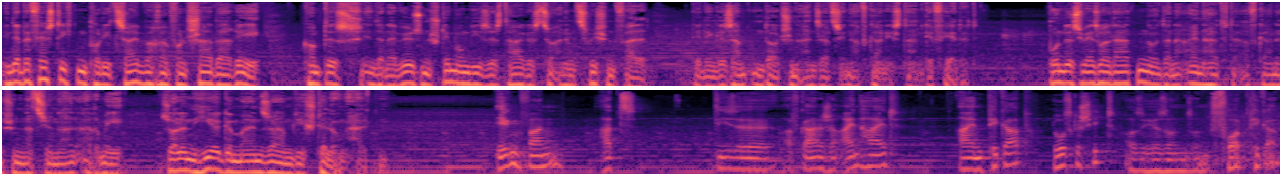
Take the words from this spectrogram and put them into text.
in der befestigten Polizeiwache von Chardare kommt es in der nervösen Stimmung dieses Tages zu einem Zwischenfall, der den gesamten deutschen Einsatz in Afghanistan gefährdet. Bundeswehrsoldaten und eine Einheit der afghanischen Nationalarmee sollen hier gemeinsam die Stellung halten. Irgendwann hat diese afghanische Einheit ein Pickup losgeschickt, also hier so ein, so ein Ford Pickup,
